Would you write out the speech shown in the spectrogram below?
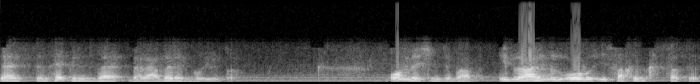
ben sizin hepinizle beraberim buyurdu. 15. bab İbrahim'in oğlu İshak'ın kıssası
